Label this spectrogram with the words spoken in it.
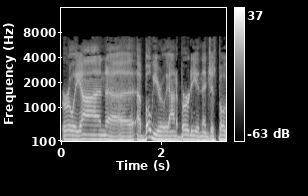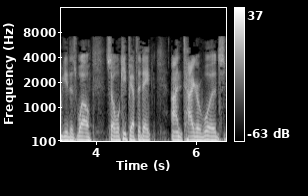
early on, uh, a bogey early on, a birdie, and then just bogeyed as well. So we'll keep you up to date on Tiger Woods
